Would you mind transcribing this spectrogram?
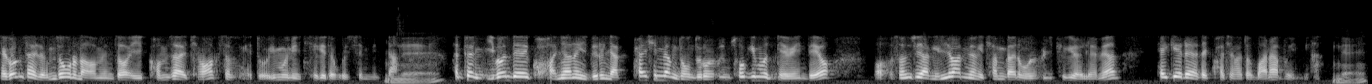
재검사에서 음성으로 나오면서 이 검사의 정확성에 또 의문이 제기되고 있습니다. 네. 한편 이번 대회 관여하는 이들은 약 80명 정도로 좀 소규모 대회인데요. 어, 선수 약 1만 명이 참가하는 올림픽이 열려면 해결해야 될 과제가 더 많아 보입니다. 네.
